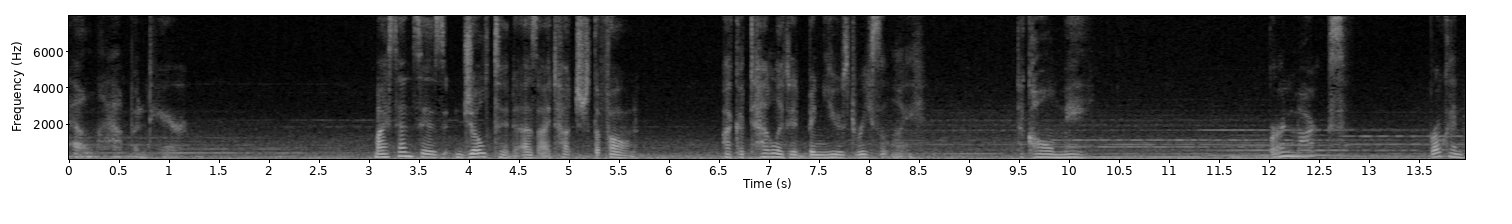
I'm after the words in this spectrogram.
hell happened here? My senses jolted as I touched the phone. I could tell it had been used recently. To call me. Burn marks? Broken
